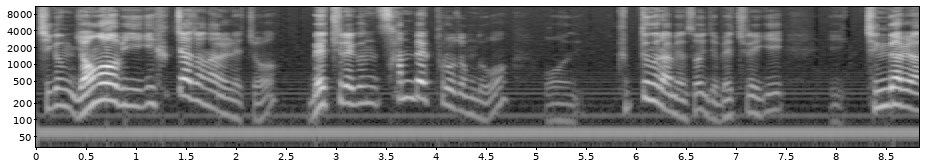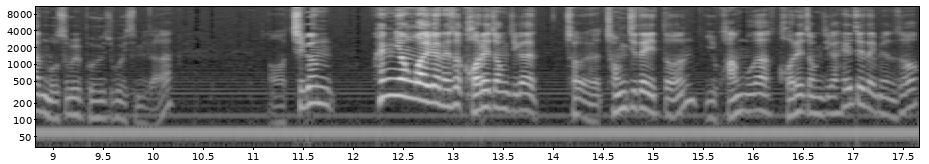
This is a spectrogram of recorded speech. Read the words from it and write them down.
지금 영업이익이 흑자 전환을 했죠. 매출액은 300% 정도 어, 급등을 하면서 이제 매출액이 증가를 한 모습을 보여주고 있습니다. 어, 지금 횡령 관련해서 거래 정지가 정지되어 있던 이 광무가 거래 정지가 해제되면서 어,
